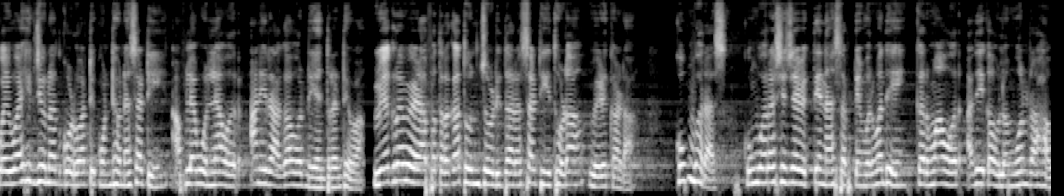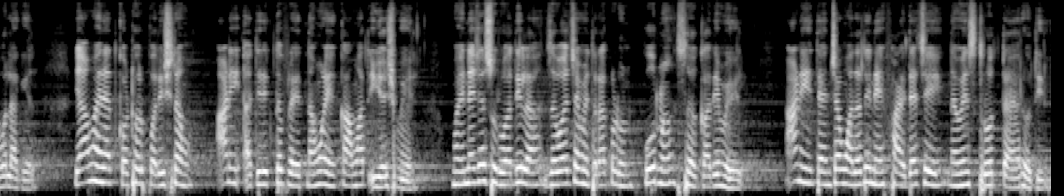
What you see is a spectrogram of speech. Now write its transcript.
वैवाहिक जीवनात गोडवा टिकून ठेवण्यासाठी आपल्या बोलण्यावर आणि रागावर नियंत्रण ठेवा. व्यग्र वेळापत्रकातून जोडीदारासाठी थोडा वेळ काढा. कुंभरास कुंभराशीच्या व्यक्तींना सप्टेंबरमध्ये कर्मावर अधिक अवलंबून राहावं लागेल. या महिन्यात कठोर परिश्रम आणि अतिरिक्त प्रयत्नामुळे कामात यश मिळेल. महिन्याच्या सुरुवातीला जवळच्या मित्राकडून पूर्ण सहकार्य मिळेल. आणि त्यांच्या मदतीने फायद्याचे नवीन स्रोत तयार होतील.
